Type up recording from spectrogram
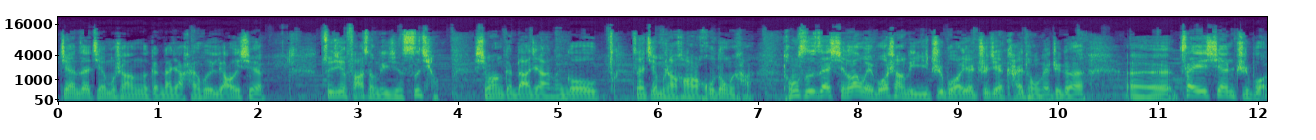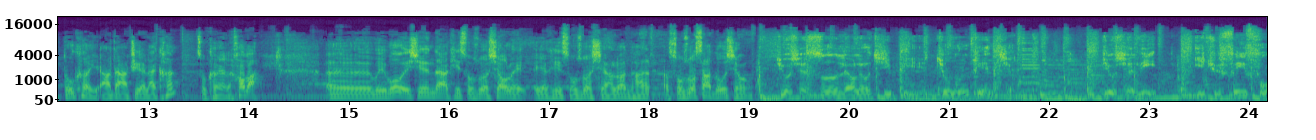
今天在节目上，我跟大家还会聊一些最近发生的一些事情，希望跟大家能够在节目上好好互动一下。同时，在新浪微博上的一直播也直接开通了这个呃在线直播都可以啊，大家直接来看就可以了，好吧？呃，微博、微信大家可以搜索小雷，也可以搜索西安论坛，搜索啥都行。有些事寥寥几笔就能点睛。有些理一句肺腑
